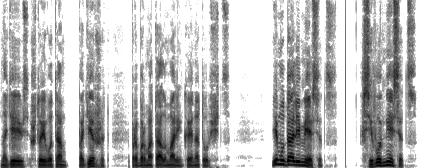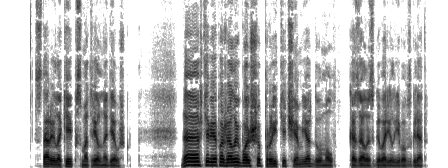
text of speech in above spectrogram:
Надеюсь, что его там подержит, — пробормотала маленькая натурщица. Ему дали месяц. Всего месяц. Старый лакей посмотрел на девушку. — Да, в тебе, пожалуй, больше прыти, чем я думал, — казалось, говорил его взгляд.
